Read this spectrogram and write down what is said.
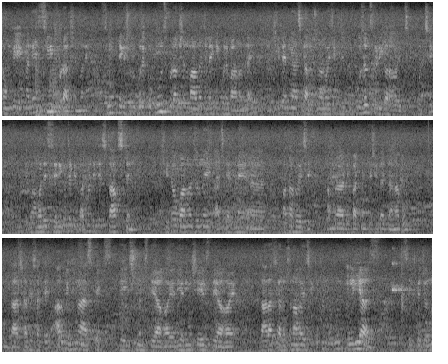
সঙ্গে এখানে সিড প্রোডাকশন মানে সিড থেকে শুরু করে কোকুলস প্রোডাকশন মালদা জেলায় কী করে বাড়ানো যায়, সেটা নিয়ে আজকে আলোচনা হয়েছে, কিছু প্রপোজালস রেডি করা হয়েছে, হচ্ছে। এবং আমাদের সেরিকালচার ডিপার্টমেন্টের যে স্টাফ স্ট্রেন্থ সেটাও বাড়ানোর জন্য আজকে এখানে কথা হয়েছে। আমরা ডিপার্টমেন্টকে সেটা জানাব। তার সাথে সাথে আরও বিভিন্ন অ্যাসপেক্টস যে ইনস্ট্রুমেন্টস দেওয়া হয় রিয়ারিং শেডস দেওয়া হয়, তার আজকে আলোচনা হয়েছে। কিছু নতুন এরিয়াজ সিল্কের জন্য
